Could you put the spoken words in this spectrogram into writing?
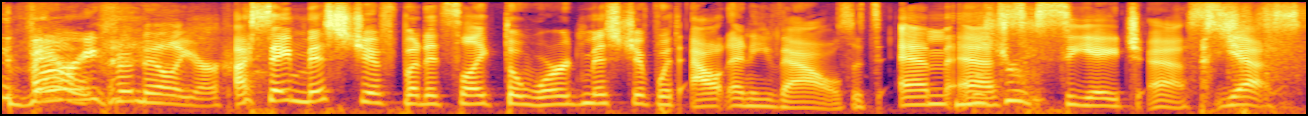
Very familiar. I say mischief, but it's like the word mischief without any vowels. It's M S C H F. Yes.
